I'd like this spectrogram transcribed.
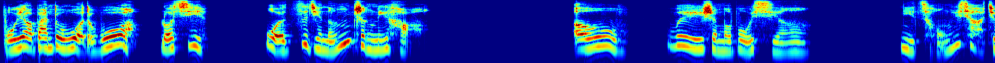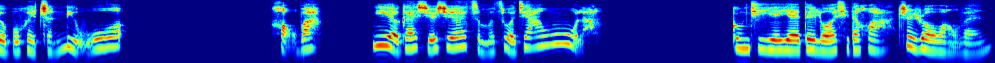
不要搬动我的窝，罗西，我自己能整理好。哦，为什么不行？你从小就不会整理窝。好吧，你也该学学怎么做家务了。公鸡爷爷对罗西的话置若罔闻。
